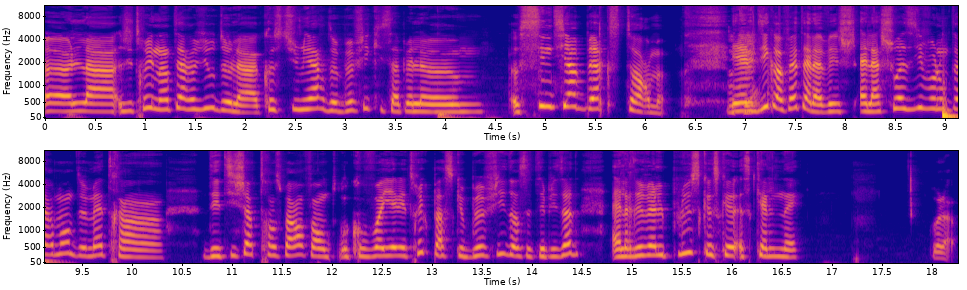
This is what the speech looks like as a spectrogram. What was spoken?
euh, la... j'ai trouvé une interview de la costumière de Buffy qui s'appelle euh, Cynthia Bergstorm. Et elle dit qu'en fait, elle avait, elle a choisi volontairement de mettre un, des t-shirts transparents, enfin, on- qu'on voyait les trucs parce que Buffy, dans cet épisode, elle révèle plus que ce que- ce qu'elle n'est. Voilà.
